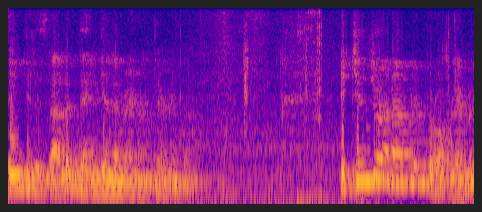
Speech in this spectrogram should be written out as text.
İngilizlerle dengeleme yöntemiyle. İkinci önemli problemi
